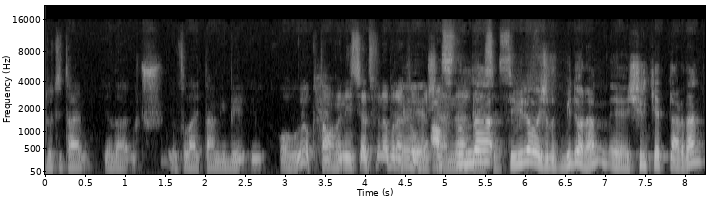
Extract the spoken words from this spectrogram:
duty time ya da uçuş flight time gibi e, olgu yok. Tamamen inisiyatifine bırakılmış. Yani aslında neredeyse. sivil havacılık bir dönem e, şirketlerden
